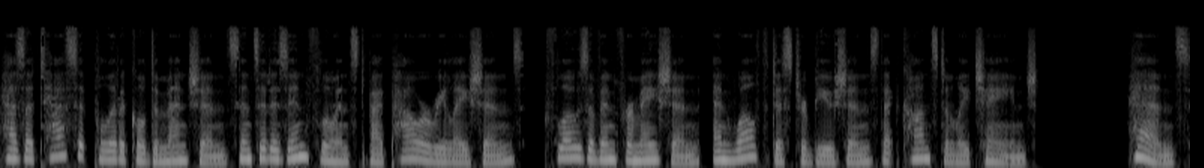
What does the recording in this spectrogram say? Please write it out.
has a tacit political dimension since it is influenced by power relations, flows of information, and wealth distributions that constantly change. Hence,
